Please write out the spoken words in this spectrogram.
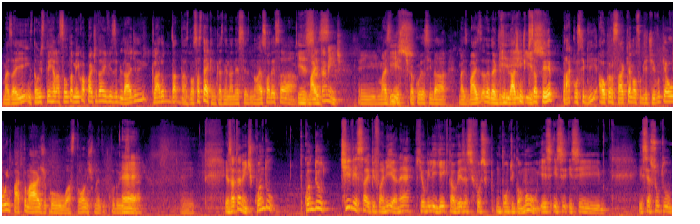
Mas aí, então isso tem relação também com a parte da invisibilidade, claro, da, das nossas técnicas, né? Não é só dessa Exatamente. mais, em, mais mística, coisa assim, da, mas mais da, da invisibilidade e, que a gente isso. precisa ter para conseguir alcançar que é nosso objetivo, que é o impacto mágico, o astonishment, tudo isso, é. né? E... Exatamente. Quando, quando eu tive essa epifania, né, que eu me liguei que talvez esse fosse um ponto em comum, esse, esse, esse esse assunto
